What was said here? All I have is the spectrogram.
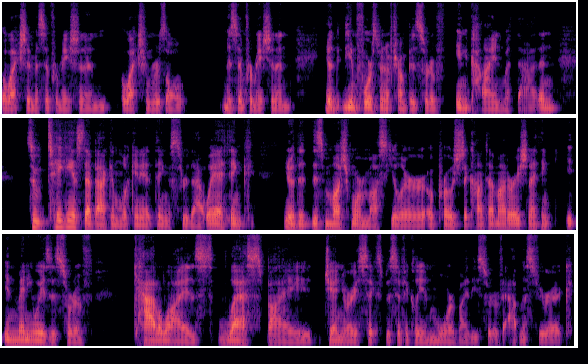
election misinformation and election result misinformation. And you know, the enforcement of Trump is sort of in kind with that. And so taking a step back and looking at things through that way, I think you know this much more muscular approach to content moderation. I think in many ways is sort of catalyzed less by January 6th specifically and more by these sort of atmospheric,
